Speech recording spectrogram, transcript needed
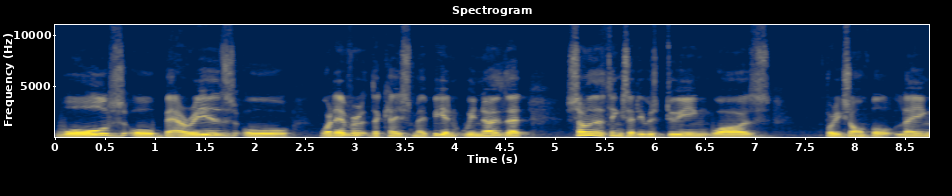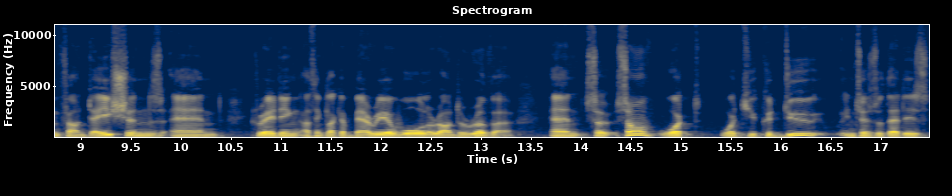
walls or barriers or whatever the case may be. And we know that some of the things that he was doing was, for example, laying foundations and creating, I think, like a barrier wall around a river. And so some of what what you could do in terms of that is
